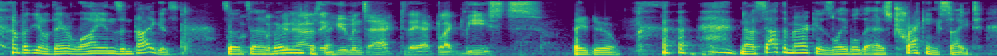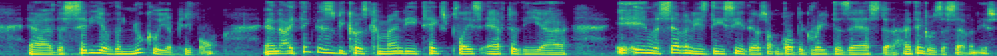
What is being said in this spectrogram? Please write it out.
but you know, they're lions and tigers, so it's uh, look very at how interesting. the humans act. They act like beasts. They do. now, South America is labeled as tracking site, uh, the city of the nuclear people, and I think this is because Kamandi takes place after the. Uh, in the 70s DC, there was something called the Great Disaster. I think it was the 70s.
